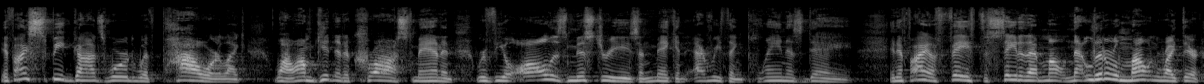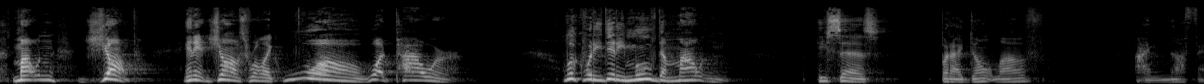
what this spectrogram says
If I speak God's word with power, like, wow, I'm getting it across, man, and reveal all his mysteries and making everything plain as day. And if I have faith to say to that mountain, that literal mountain right there, mountain, jump, and it jumps, we're like, whoa, what power. Look what he did. He moved a mountain. He says, But I don't love, I'm nothing.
